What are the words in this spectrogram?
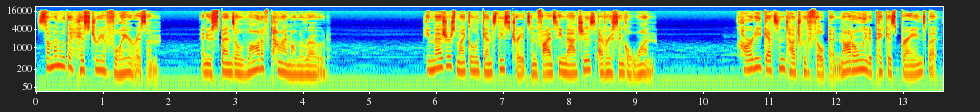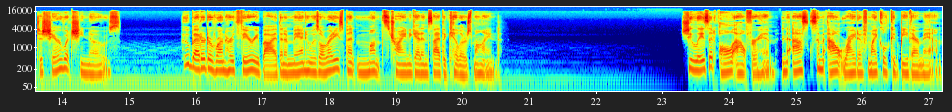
Someone with a history of voyeurism and who spends a lot of time on the road. He measures Michael against these traits and finds he matches every single one. Carty gets in touch with Philpin not only to pick his brains, but to share what she knows. Who better to run her theory by than a man who has already spent months trying to get inside the killer's mind? She lays it all out for him and asks him outright if Michael could be their man.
